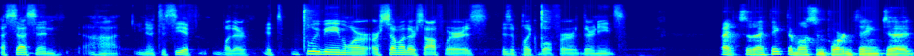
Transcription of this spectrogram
assessing uh, you know, to see if whether it's Bluebeam or, or some other software is is applicable for their needs. Right. So I think the most important thing to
